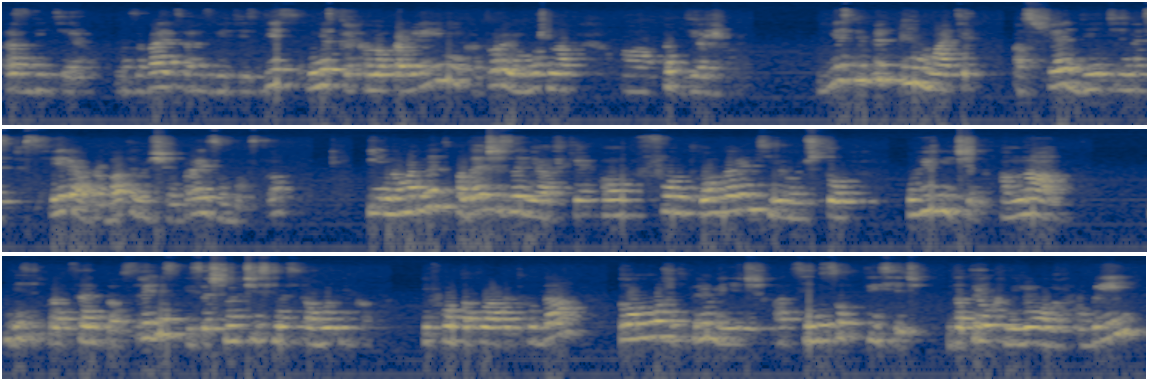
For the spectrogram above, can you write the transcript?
развитие. Называется развитие. Здесь несколько направлений, которые можно а, поддерживать. Если предприниматель осуществляет деятельность в сфере обрабатывающего производства, и на момент подачи заявки фонд он гарантирует, что увеличит на 10% среднесписочную численность работников и фонд оплаты труда, то он может привлечь от 700 тысяч до 3 миллионов рублей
